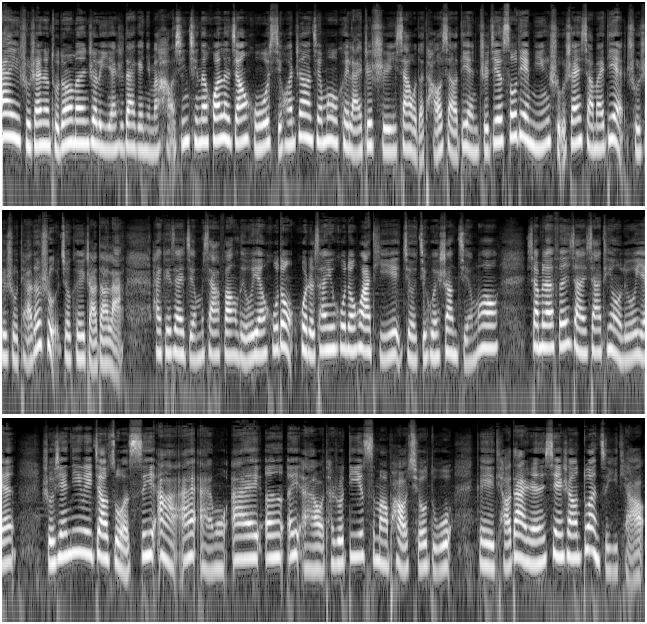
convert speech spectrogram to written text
嗨，蜀山的土豆们，这里依然是带给你们好心情的欢乐江湖。喜欢这样节目，可以来支持一下我的淘小店，直接搜店名“蜀山小卖店”，数是薯条的数就可以找到啦。还可以在节目下方留言互动，或者参与互动话题，就有机会上节目哦。下面来分享一下听友留言。首先，第一位叫做 C R I M I N A L，他说第一次冒泡求读，给条大人献上段子一条。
